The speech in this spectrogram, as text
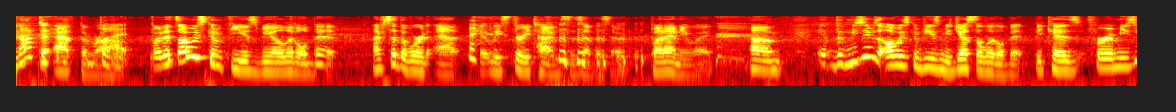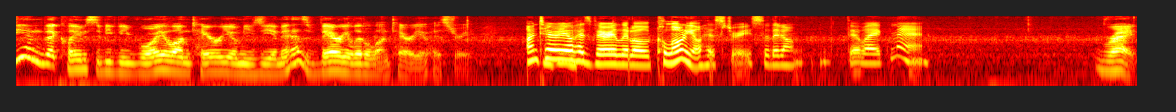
not to at the ROM, but, But- it's always confused me a little bit. I've said the word at at least three times this episode, but anyway, um, it, the museums always confuse me just a little bit because for a museum that claims to be the Royal Ontario Museum, it has very little Ontario history. Ontario Mm-hmm. has very little colonial history, so they don't. They're like, nah. Right,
